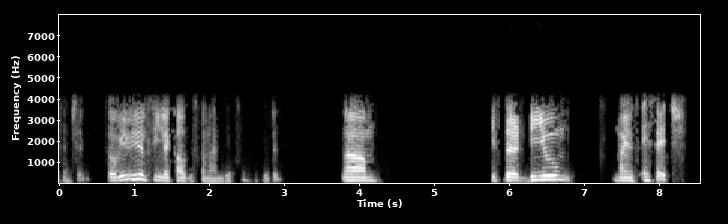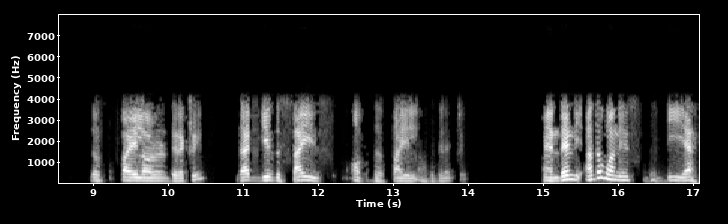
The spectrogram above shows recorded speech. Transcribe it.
essentially. So we will see like how this command gets executed um, if the du minus sh the file or directory that gives the size of the file or the directory. And then the other one is the df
